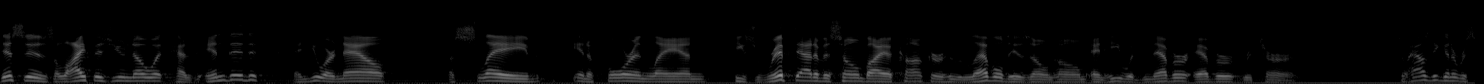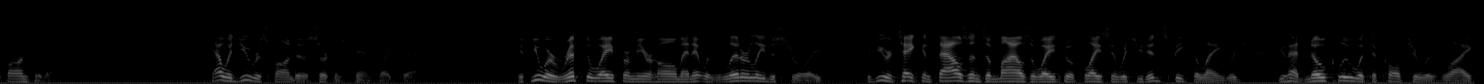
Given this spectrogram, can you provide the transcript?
This is life as you know it has ended, and you are now a slave in a foreign land. He's ripped out of his home by a conqueror who leveled his own home, and he would never, ever return. So, how's he going to respond to that? How would you respond to a circumstance like that? If you were ripped away from your home and it was literally destroyed, if you were taken thousands of miles away to a place in which you didn't speak the language, you had no clue what the culture was like,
